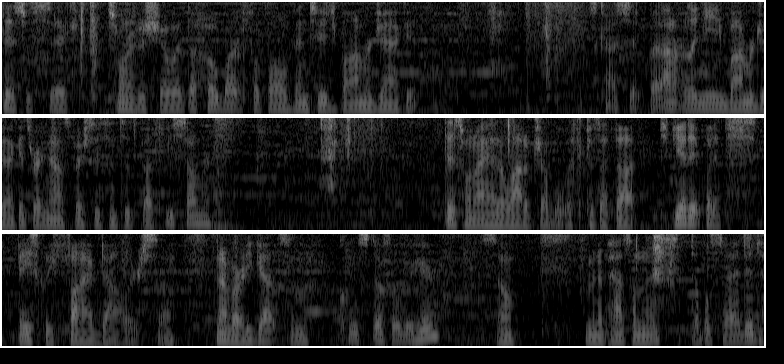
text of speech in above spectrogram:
This was sick. Just wanted to show it. The Hobart football vintage bomber jacket. It's kind of sick, but I don't really need any bomber jackets right now, especially since it's about to be summer. This one I had a lot of trouble with because I thought to get it, but it's basically five dollars. So, and I've already got some cool stuff over here. So I'm gonna pass on this double-sided.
